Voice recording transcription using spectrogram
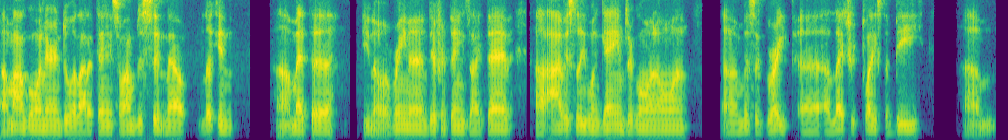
Um, I'll go in there and do a lot of things. So I'm just sitting out looking um, at the, you know, arena and different things like that. Uh, obviously, when games are going on, um, it's a great uh, electric place to be. Um,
